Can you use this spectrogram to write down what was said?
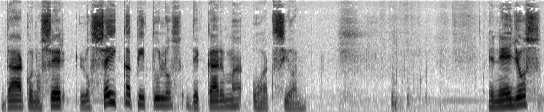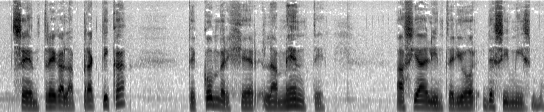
da a conocer los seis capítulos de karma o acción. En ellos se entrega la práctica de converger la mente hacia el interior de sí mismo,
